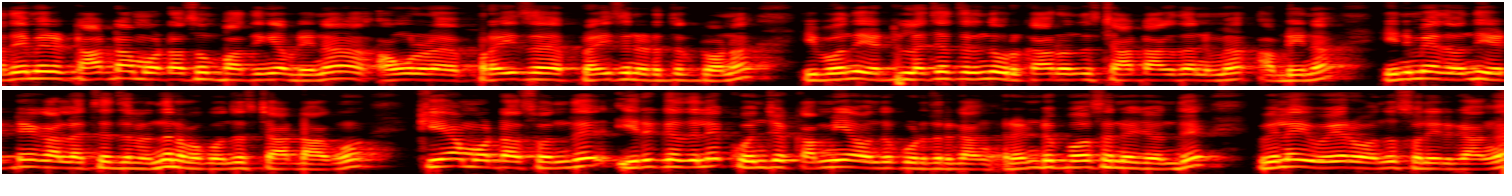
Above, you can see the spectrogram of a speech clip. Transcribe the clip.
அதேமாரி டாடா மோட்டார்ஸும் பார்த்தீங்க அப்படின்னா அவங்களோட ப்ரைஸை ப்ரைஸ்னு எடுத்துக்கிட்டோன்னா இப்போ வந்து எட்டு லட்சத்துலேருந்து ஒரு கார் வந்து ஸ்டார்ட் ஆகுதா இனிமேல் அப்படின்னா இனிமேல் அது வந்து எட்டே கால் லட்சத்துலேருந்து நமக்கு வந்து ஸ்டார்ட் ஆகும். கியா மோட்டார்ஸ் வந்து இருக்கிறதுலே கொஞ்சம் கம்மியாக வந்து கொடுத்துருக்காங்க. ரெண்டு பர்சன்டேஜ் வந்து விலை உயர்வு வந்து சொல்லியிருக்காங்க.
